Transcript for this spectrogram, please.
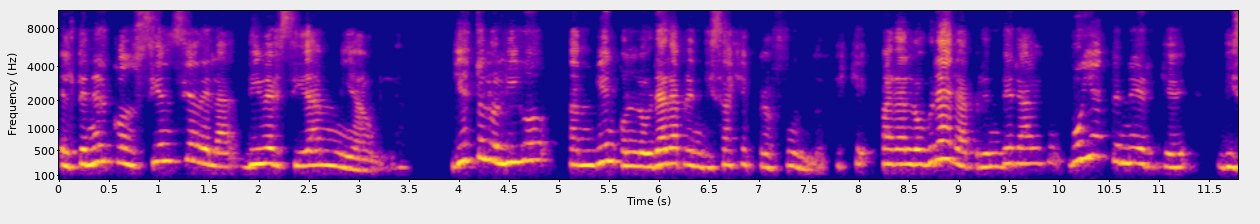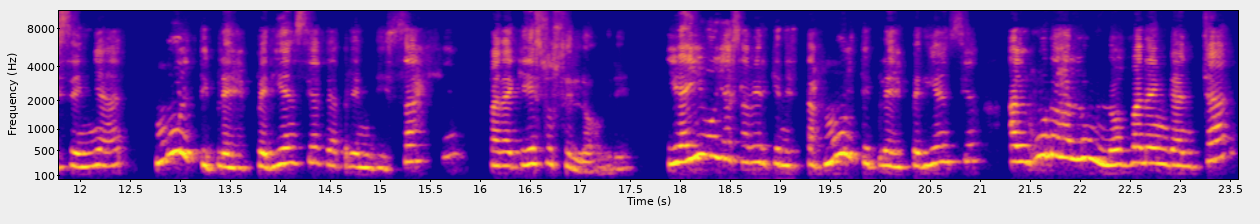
el tener conciencia de la diversidad en mi aula? Y esto lo ligo también con lograr aprendizajes profundos. Es que para lograr aprender algo voy a tener que diseñar múltiples experiencias de aprendizaje para que eso se logre. Y ahí voy a saber que en estas múltiples experiencias algunos alumnos van a enganchar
